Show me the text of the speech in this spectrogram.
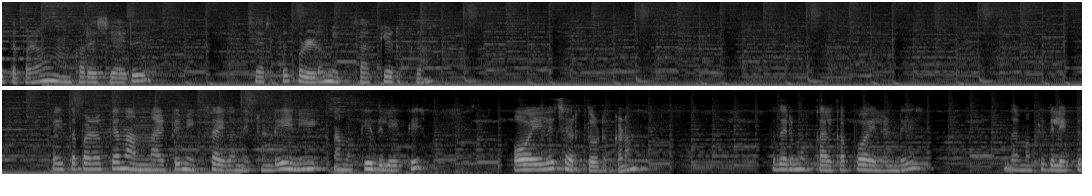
ഈത്തപ്പഴം കുറേശ്ശെയായിട്ട് ചേർത്ത് ഫുള്ളും മിക്സാക്കി എടുക്കുക. ഈത്തപ്പഴമൊക്കെ നന്നായിട്ട് മിക്സായി വന്നിട്ടുണ്ട്. ഇനി നമുക്ക് ഇതിലേക്ക് ഓയിൽ ചേർത്ത് കൊടുക്കണം. ഇതൊരു മുക്കാൽ കപ്പ് ഓയിലുണ്ട് നമുക്കിതിലേക്ക്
